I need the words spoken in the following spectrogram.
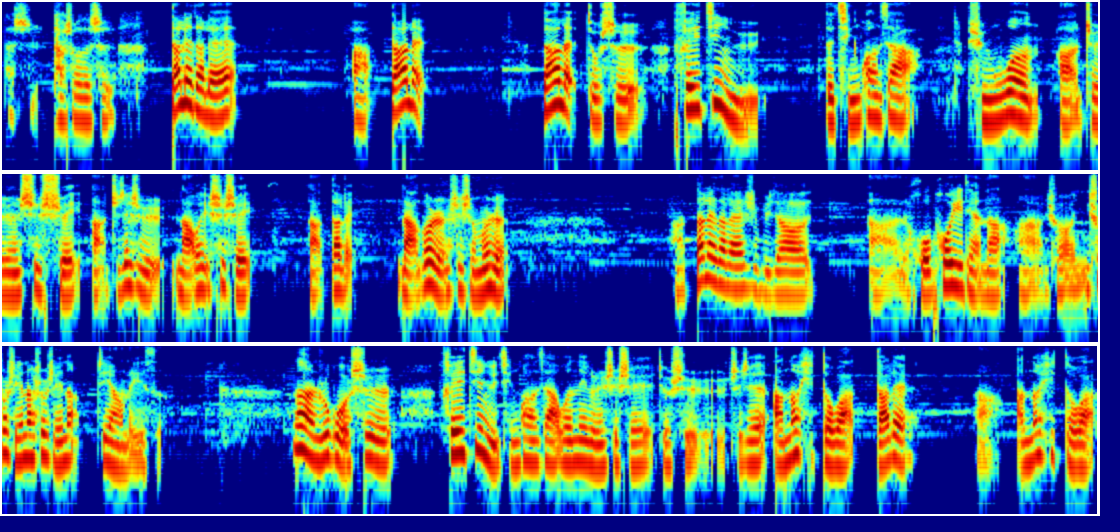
他是他说的是ダレダレ啊，ダレダレ就是非敬语的情况下询问啊，这人是谁啊？直接是哪位是谁啊？ダレ。哪个人是什么人？啊，达莱达莱是比较啊活泼一点的啊，说你说谁呢？说谁呢？这样的意思。那如果是非敬语情况下问那个人是谁，就是直接 ano hito 啊，ano hito 啊，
